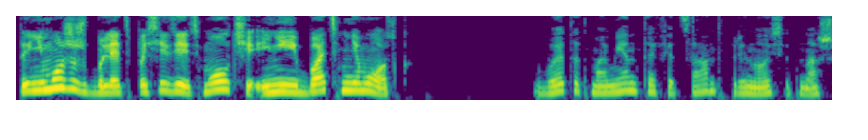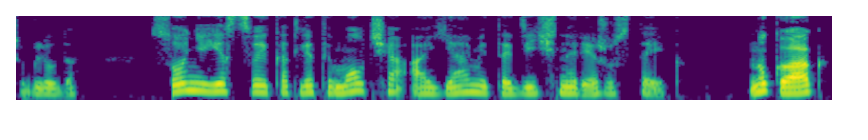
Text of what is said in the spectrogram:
Ты не можешь, блядь, посидеть молча и не ебать мне мозг?» В этот момент официант приносит наши блюда. Соня ест свои котлеты молча, а я методично режу стейк. «Ну как?»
